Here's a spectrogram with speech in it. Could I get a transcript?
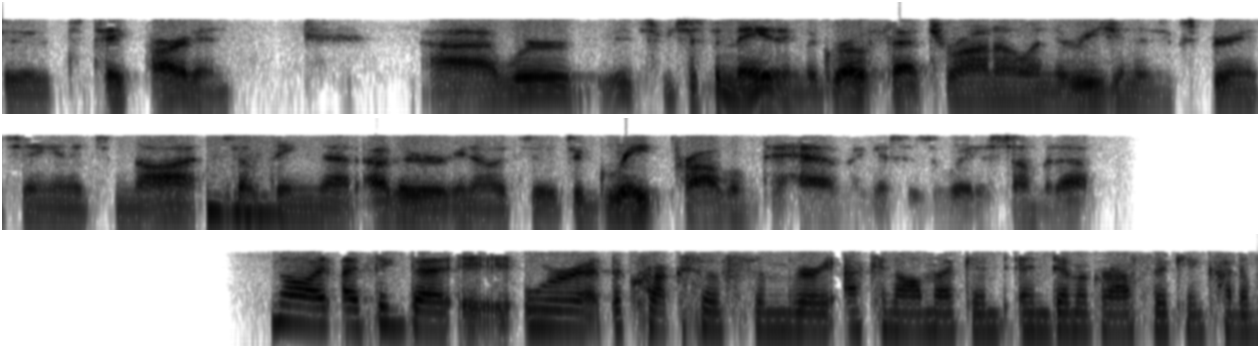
to to take part in uh, we're it's just amazing the growth that Toronto and the region is experiencing, and it's not mm-hmm. something that other you know it's a, it's a great problem to have. I guess is a way to sum it up. No, I, I think that it, we're at the crux of some very economic and, and demographic and kind of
